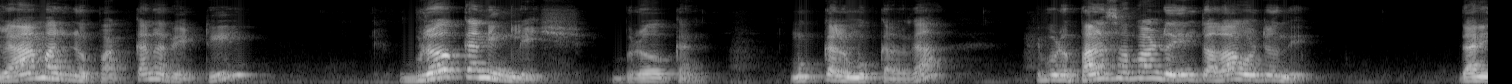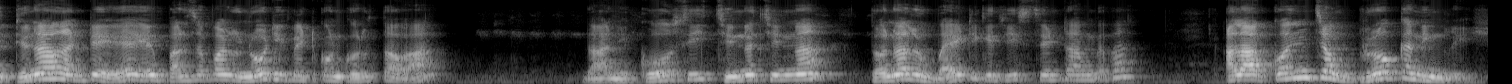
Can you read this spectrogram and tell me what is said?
గ్రామర్ను పక్కన పెట్టి బ్రోకన్ ఇంగ్లీష్ బ్రోకన్ ముక్కలు ముక్కలుగా ఇప్పుడు పనసపండు ఇంతలా ఉంటుంది. దాన్ని తినాలంటే ఏం పనసపండు నోటికి పెట్టుకొని కొరుకుతావా? దాన్ని కోసి చిన్న చిన్న తొనలు బయటికి తీసి తింటాం కదా? అలా కొంచెం బ్రోకన్ ఇంగ్లీష్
